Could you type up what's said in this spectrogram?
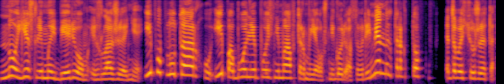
Но если мы берем изложение и по Плутарху, и по более поздним авторам, я уж не говорю о современных трактовках этого сюжета,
